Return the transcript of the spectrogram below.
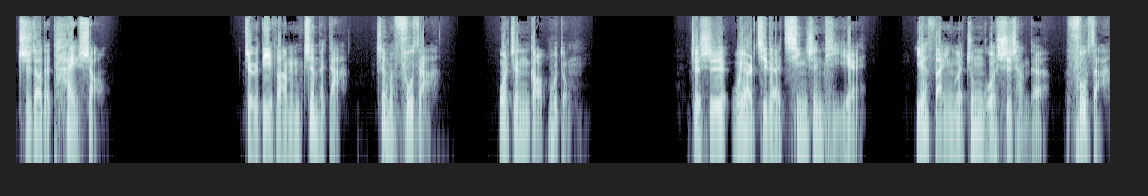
知道的太少。”这个地方这么大，这么复杂，我真搞不懂。这是韦尔奇的亲身体验，也反映了中国市场的复杂。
